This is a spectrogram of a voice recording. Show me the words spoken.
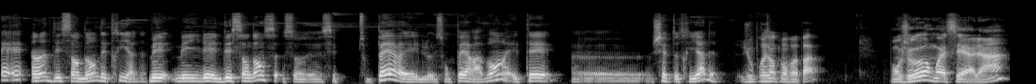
est un descendant des triades. Mais, mais il est descendant, son père, et le- son père avant était euh, chef de triade. Je vous présente mon papa. Bonjour, moi c'est Alain.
